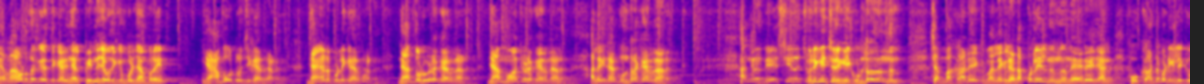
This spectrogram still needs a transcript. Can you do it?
എറണാകുളത്തേക്കോ എത്തിക്കഴിഞ്ഞാൽ പിന്നെ ചോദിക്കുമ്പോൾ ഞാൻ പറയും ഞാൻ ഫോട്ടോച്ചിക്കാരനാണ് ഞാൻ എടപ്പള്ളിക്കാരനാണ്. ഞാൻ തൊടുപുഴക്കാരനാണ്. ഞാൻ മൂവാറ്റുപുഴക്കാരനാണ്. അല്ലെങ്കിൽ ഞാൻ കുണ്ട്രക്കാരനാണ് അങ്ങനെ ദേശീയത ചുരുങ്ങി ചുരുങ്ങി കുണ്ടറ നിന്നും ചെമ്മക്കാടേക്കും അല്ലെങ്കിൽ ഇടപ്പള്ളിയിൽ നിന്ന് നേരെ ഞാൻ പൂക്കാട്ടുപടിയിലേക്ക്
